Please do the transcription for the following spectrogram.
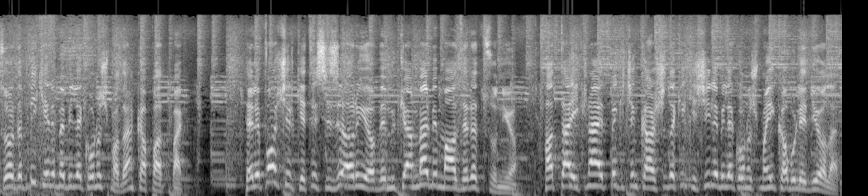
sonra da bir kelime bile konuşmadan kapatmak. Telefon şirketi sizi arıyor ve mükemmel bir mazeret sunuyor. Hatta ikna etmek için karşıdaki kişiyle bile konuşmayı kabul ediyorlar.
